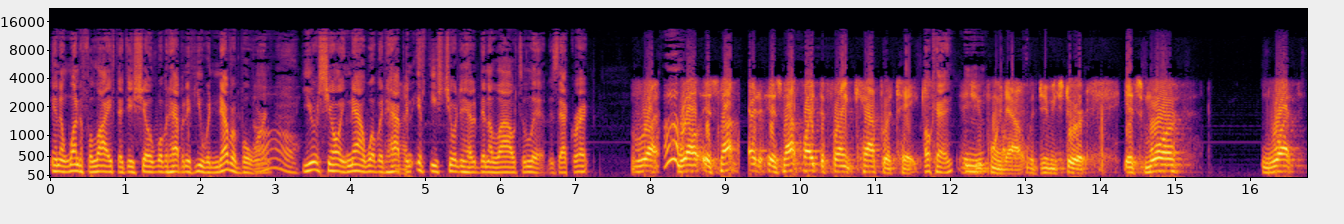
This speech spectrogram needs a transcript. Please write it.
It's a Wonderful Life that they showed what would happen if you were never born. Oh. You're showing now what would happen if these children had been allowed to live. Is that correct? Right. Oh. Well, it's not quite, it's not quite the Frank Capra take. Okay. As you mm-hmm. point out with Jimmy Stewart, it's more what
